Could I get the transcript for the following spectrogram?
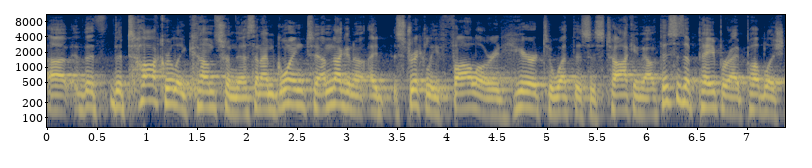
uh, the, the talk really comes from this, and I'm going to, I'm not going to uh, strictly follow or adhere to what this is talking about. This is a paper I published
